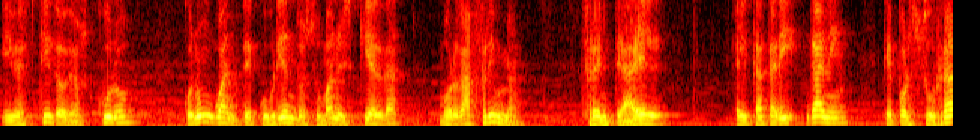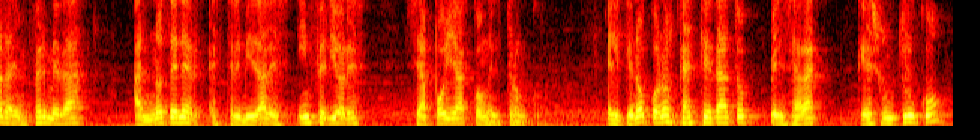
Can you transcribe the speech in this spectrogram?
y vestido de oscuro, con un guante cubriendo su mano izquierda, Morgan Friedman. Frente a él, el catarí Ganin, que por su rara enfermedad, al no tener extremidades inferiores, se apoya con el tronco. El que no conozca este dato pensará que es un truco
